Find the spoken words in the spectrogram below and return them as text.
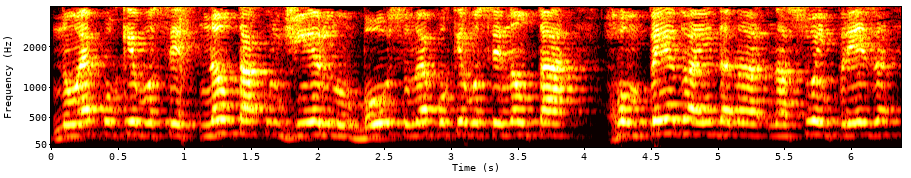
não é porque você não está com dinheiro no bolso, não é porque você não está rompendo ainda na, na, sua empresa,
